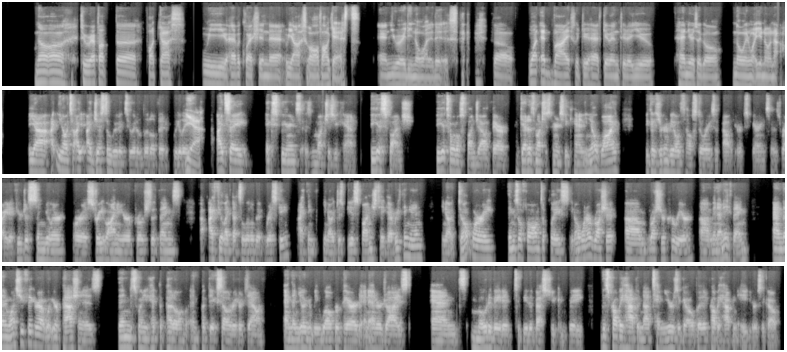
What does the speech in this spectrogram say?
Now, uh, to wrap up the podcast, we have a question that we ask all of our guests and you already know what it is. so, what advice would you have given to the you 10 years ago, knowing what you know now? Yeah, you know, it's, I, I just alluded to it a little bit, really. Yeah. I'd say experience as much as you can. Be a sponge, be a total sponge out there, get as much experience as you can. You know why? Because you're going to be able to tell stories about your experiences, right? If you're just singular or a straight line in your approach to things, I feel like that's a little bit risky. I think, you know, just be a sponge, take everything in, you know, don't worry, things will fall into place. You don't want to rush it, um, rush your career um, in anything. And then once you figure out what your passion is, then it's when you hit the pedal and put the accelerator down. And then you're going to be well prepared and energized and motivated to be the best you can be. This probably happened not 10 years ago, but it probably happened eight years ago.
